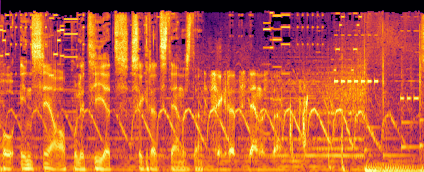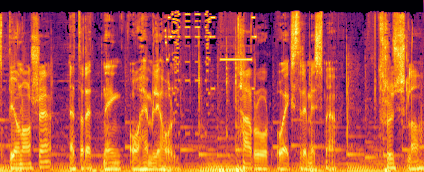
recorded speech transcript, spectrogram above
På innsida av Politiets sikkerhetstjeneste. Sikkerhetstjeneste. Spionasje, etterretning og hemmelighold. Terror og ekstremisme. Trusler,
